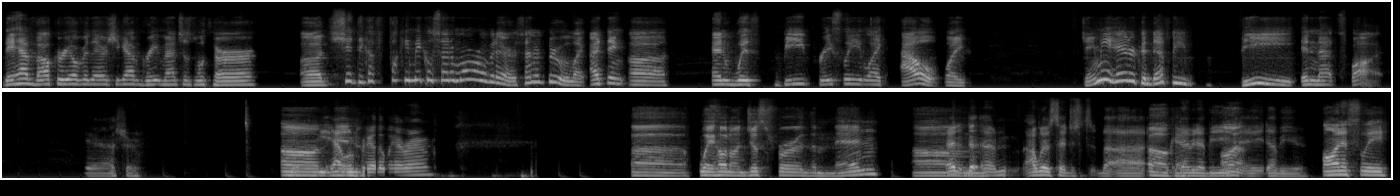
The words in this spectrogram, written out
they have Valkyrie over there. She can have great matches with her. Uh, shit, they got fucking Meiko Satomura over there. Send her through. Like, I think. Uh, and with Bea Priestley like out, like Jamie Hayter could definitely be in that spot. Yeah, that's true. Um, yeah, one and, for the other way around. uh, wait, hold on. Just for the men. Um, um, I would say just uh, oh, okay. WWE Uh, to AEW. honestly,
